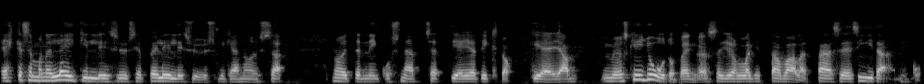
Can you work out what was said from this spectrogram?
ehkä semmoinen leikillisyys ja pelillisyys, mikä noissa noiden niin kuin Snapchatien ja TikTokien ja myöskin YouTuben kanssa jollakin tavalla, että pääsee siitä niin kuin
